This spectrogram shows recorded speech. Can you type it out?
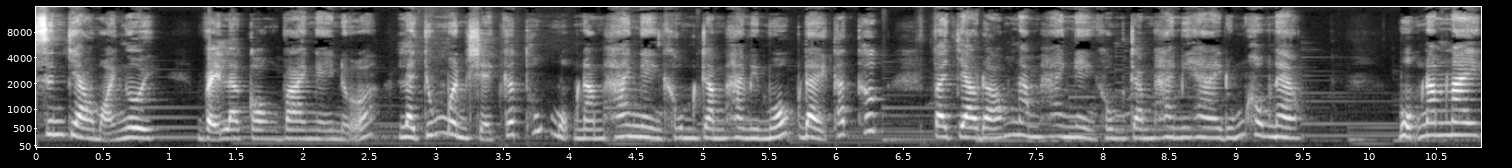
Xin chào mọi người, vậy là còn vài ngày nữa là chúng mình sẽ kết thúc một năm 2021 đầy thách thức và chào đón năm 2022 đúng không nào? Một năm nay,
